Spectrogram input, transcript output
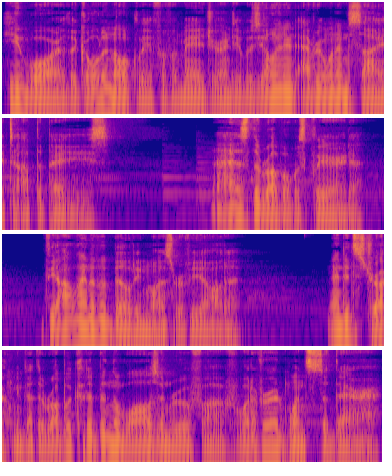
He wore the golden oak leaf of a major and he was yelling at everyone in sight to up the pace. As the rubble was cleared, the outline of a building was revealed, and it struck me that the rubble could have been the walls and roof of whatever had once stood there.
